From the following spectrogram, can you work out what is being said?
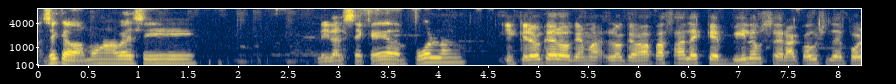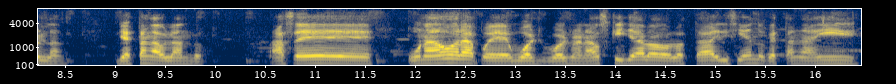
Así que vamos a ver si Lillard se queda en Portland. Y creo que lo que, lo que va a pasar es que Billups será coach de Portland. Ya están hablando. Hace una hora, pues Wojnarowski ya lo, lo estaba diciendo que están ahí.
